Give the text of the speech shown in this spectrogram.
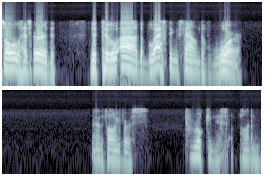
soul has heard, the teruah, the blasting sound of war. And the following verse brokenness upon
